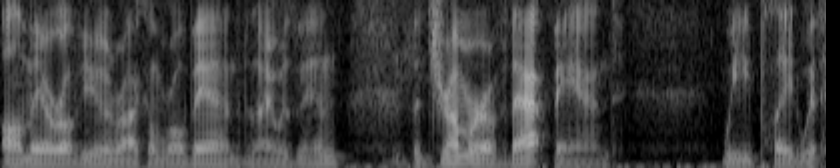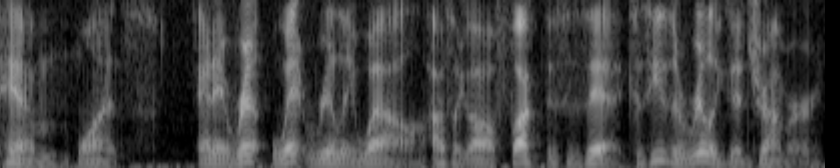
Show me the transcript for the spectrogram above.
all male review and rock and roll band that i was in the drummer of that band we played with him once and it re- went really well i was like oh fuck this is it because he's a really good drummer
